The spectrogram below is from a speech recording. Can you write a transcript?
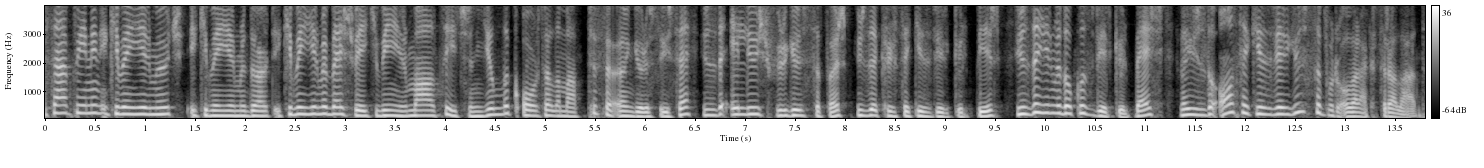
S&P'nin 2023, 2024, 2025 ve 2026 için yıllık ortalama tüfe öngörüsü ise %53,0, %48,1, %29,5 ve %18,0 olarak sıralandı.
